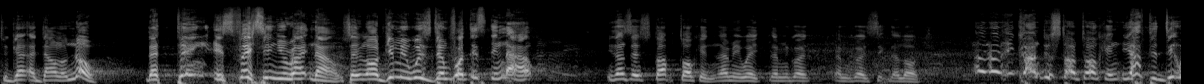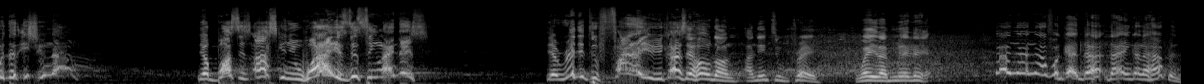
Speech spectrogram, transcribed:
to get a download. No. The thing is facing you right now. Say, Lord, give me wisdom for this thing now. He doesn't say, stop talking. Let me wait. Let me go, let me go and seek the Lord. No, no, you can't do stop talking. You have to deal with the issue now. Your boss is asking you, why is this thing like this? They're ready to fire you. You can't say, hold on, I need to pray. Wait a minute. No, no, no, forget that. That ain't going to happen.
